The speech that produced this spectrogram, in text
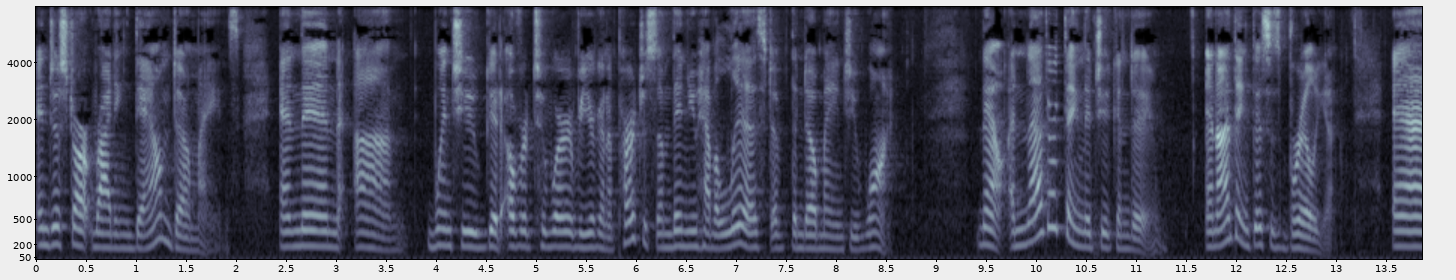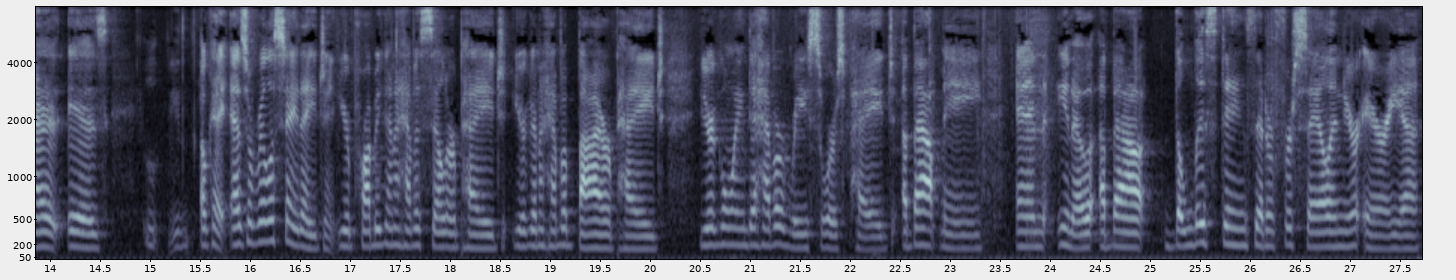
and just start writing down domains. And then um, once you get over to wherever you're going to purchase them, then you have a list of the domains you want. Now, another thing that you can do, and I think this is brilliant, uh, is okay, as a real estate agent, you're probably going to have a seller page, you're going to have a buyer page, you're going to have a resource page about me and, you know, about the listings that are for sale in your area,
